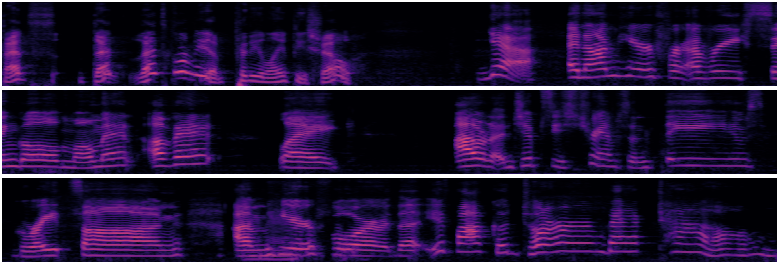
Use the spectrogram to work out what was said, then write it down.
that's that that's going to be a pretty lengthy show. Yeah, and I'm here for every single moment of it. Like I don't know, Gypsies, Tramps, and Thieves, great song. I'm mm-hmm. here for the If I Could Turn Back Time.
